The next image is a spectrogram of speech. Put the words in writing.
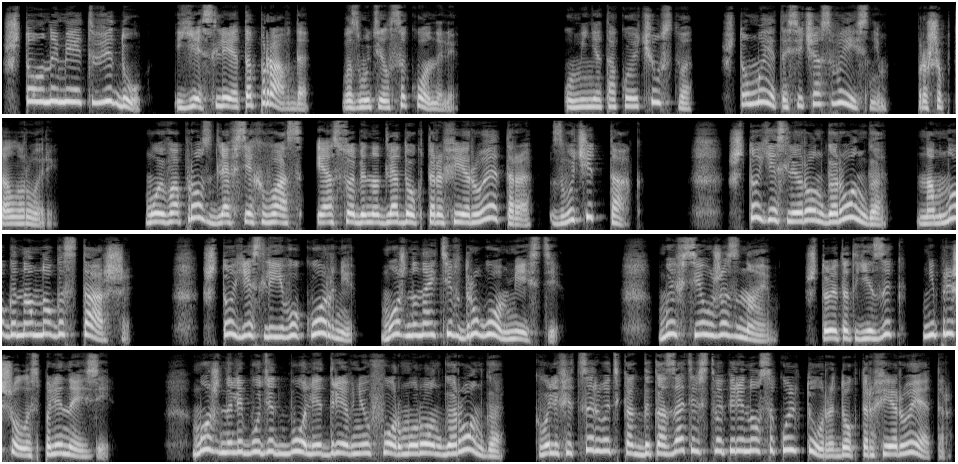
«Что он имеет в виду, если это правда?» — возмутился Коннелли. «У меня такое чувство, что мы это сейчас выясним», — прошептал Рори. «Мой вопрос для всех вас и особенно для доктора Фейруэтера звучит так. Что если Ронга-Ронга намного-намного старше? Что если его корни можно найти в другом месте? Мы все уже знаем, что этот язык не пришел из Полинезии. Можно ли будет более древнюю форму ронга-ронга квалифицировать как доказательство переноса культуры, доктор Фейруэтер?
